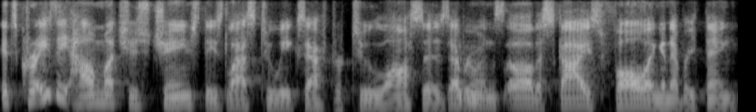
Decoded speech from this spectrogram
it's crazy how much has changed these last two weeks after two losses. Mm-hmm. Everyone's oh the sky's falling and everything.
